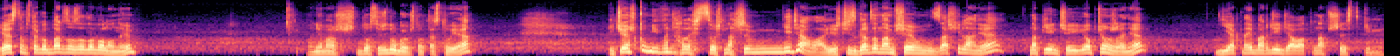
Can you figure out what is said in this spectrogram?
Ja jestem z tego bardzo zadowolony, ponieważ dosyć długo już to testuję. I ciężko mi wynaleźć coś, na czym nie działa. Jeśli zgadza nam się zasilanie, napięcie i obciążenie, jak najbardziej działa to na wszystkim.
